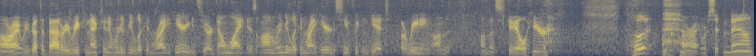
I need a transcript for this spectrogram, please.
All right, we've got the battery reconnected and we're going to be looking right here. You can see our dome light is on. We're going to be looking right here to see if we can get a reading on the on the scale here. All right, we're sitting down.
